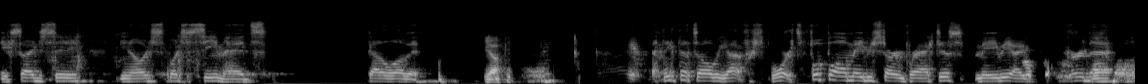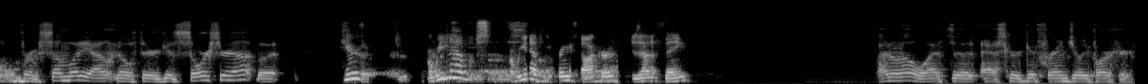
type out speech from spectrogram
Excited to see, you know, just a bunch of seam heads. Gotta love it. Yeah. I think that's all we got for sports. Football maybe starting practice. Maybe I heard that from somebody. I don't know if they're a good source or not, but Here's are we gonna have are we gonna have spring soccer? Is that a thing? I don't know. We'll have to ask our good friend Joey Parker.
